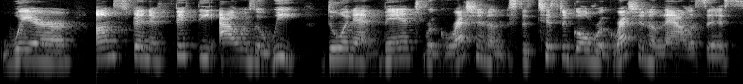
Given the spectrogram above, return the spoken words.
where I'm spending 50 hours a week doing advanced regression, statistical regression analysis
